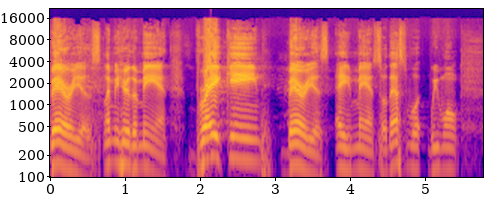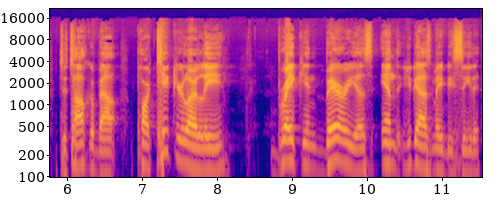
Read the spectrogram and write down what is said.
barriers. Let me hear the men. Breaking barriers. Amen. So that's what we want to talk about, particularly breaking barriers in the, you guys may be seated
